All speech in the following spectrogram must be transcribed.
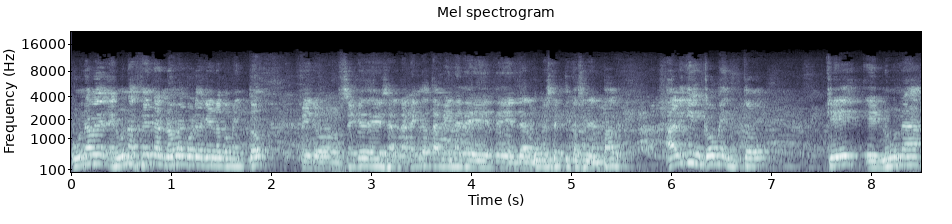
Una vez, en una cena, no me acuerdo quién lo comentó, pero sé que esa- la anécdota viene de, de- algunos escépticos en el pub. Alguien comentó que en una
